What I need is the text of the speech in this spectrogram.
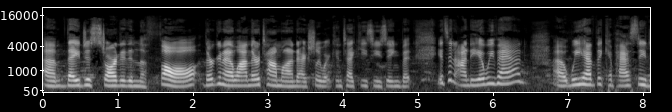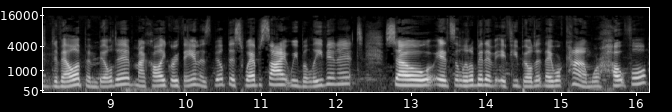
Um, they just started in the fall. They're going to align their timeline to actually what Kentucky's using, but it's an idea we've had. Uh, we have the capacity to develop and build it. My colleague Ruth Ann has built this website. We believe in it. So it's a little bit of if you build it, they will come. We're hopeful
